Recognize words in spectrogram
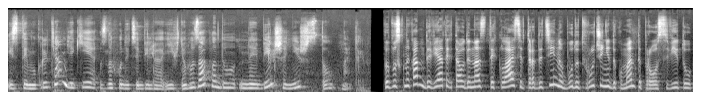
із тим укриттям, яке знаходиться біля їхнього закладу не більше ніж 100 метрів. Випускникам 9 та 11 класів традиційно будуть вручені документи про освіту.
